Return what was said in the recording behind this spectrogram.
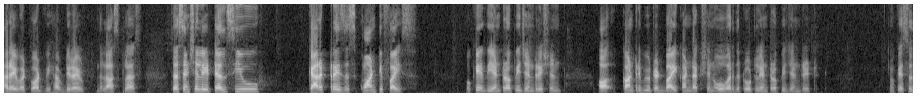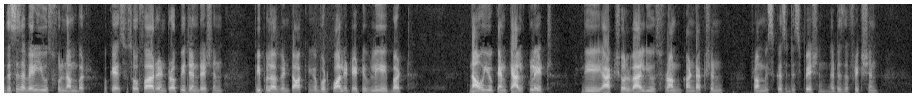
arrive at what we have derived in the last class. So essentially it tells you characterizes quantifies okay the entropy generation uh, contributed by conduction over the total entropy generated. Okay so this is a very useful number. Okay so so far entropy generation people have been talking about qualitatively but now you can calculate the actual values from conduction from viscous dissipation that is the friction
